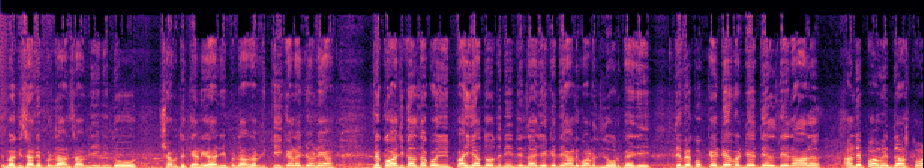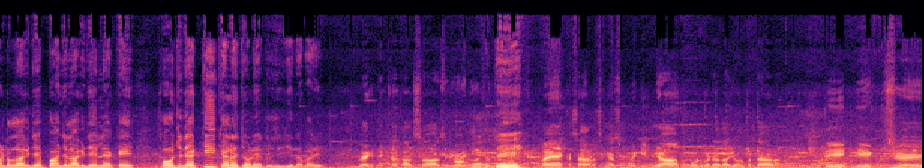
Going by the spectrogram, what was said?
ਤੇ ਬਾਕੀ ਸਾਡੇ ਪ੍ਰਧਾਨ ਸਾਹਿਬ ਜੀ ਵੀ ਦੋ ਸ਼ਬਦ ਕਹਿਣਗੇ। ਹਾਂਜੀ ਪ੍ਰਧਾਨ ਸਾਹਿਬ ਜੀ ਕੀ ਕਹਿਣਾ ਚਾਹੁੰਦੇ ਆ? ਵੇਖੋ ਅੱਜ ਕੱਲ ਤਾਂ ਕੋਈ ਪਾਈਆ ਦੁੱਧ ਨਹੀਂ ਦਿੰਦਾ ਜੇ ਕਿਤੇ ਆਂਢ ਗੁਆਂਢ ਦੀ ਲੋੜ ਪੈ ਜੇ। ਤੇ ਵੇਖੋ ਕਿੱਡੇ ਵੱਡੇ ਦਿਲ ਦੇ ਨਾਲ ਆਂਦੇ ਭਾਵੇਂ 10 ਕੁਇੰਟਲ ਲੱਗ ਜੇ 5 ਲੱਗ ਜੇ ਲੈ ਕੇ ਪਹੁੰਚਦੇ ਆ ਕੀ ਕਹਿਣਾ ਚਾਹੁੰਦੇ ਆ ਤੁਸੀਂ ਜੀ ਇਹਨਾਂ ਬਾਰੇ? ਵਾਹਿਗੁਰੂ ਜੀ ਕਾ ਖਾਲਸਾ ਸ੍ਰੀ ਵਾਹਿਗੁਰੂ ਜੀ ਕੀ ਤੇ ਫਤਿਹ। ਮੈਂ ਕਿਸਾਨ ਸੰਘਰਸ਼ ਕਮੇਟੀ ਪੰਜਾਬ ਕੋਟਬੜਾ ਦਾ ਜ਼ੋਨ ਪ੍ਰਧਾਨ ਤੇ ਇਹ ਸ-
